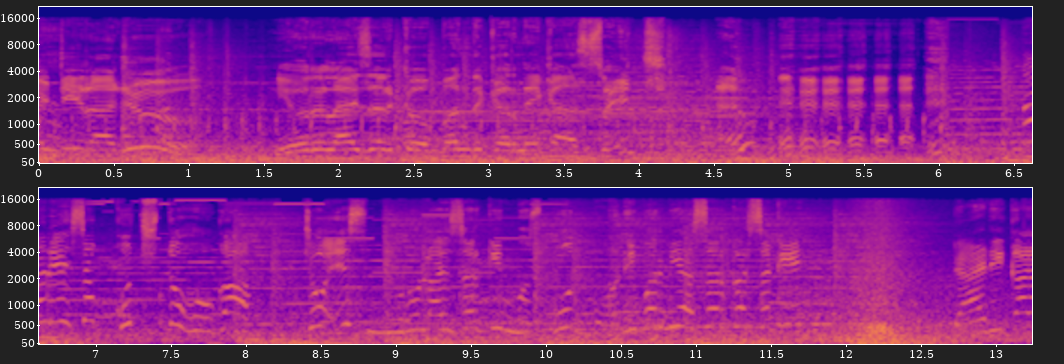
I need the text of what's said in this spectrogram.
रहे राजू न्यूरलाइजर को बंद करने का स्विच पर ऐसा कुछ तो होगा जो इस न्यूरलाइजर की मज़बूत बॉडी पर भी असर कर सके। डैडी का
